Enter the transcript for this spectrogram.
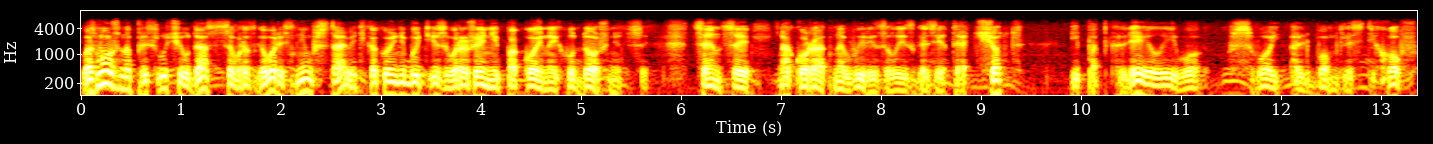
Возможно, при случае удастся в разговоре с ним вставить какое-нибудь из выражений покойной художницы. Ценци аккуратно вырезала из газеты отчет и подклеила его в свой альбом для стихов,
